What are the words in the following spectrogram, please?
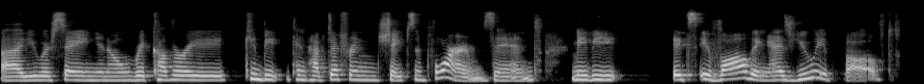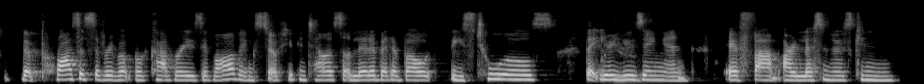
uh, you were saying, you know, recovery can be can have different shapes and forms, and maybe it's evolving as you evolved. The process of re- recovery is evolving. So, if you can tell us a little bit about these tools that you're yeah. using and if um, our listeners can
